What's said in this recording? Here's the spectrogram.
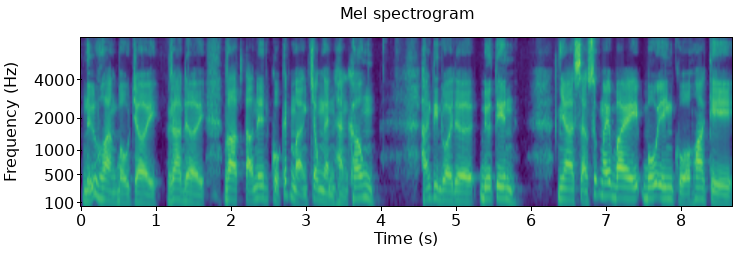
nữ hoàng bầu trời ra đời và tạo nên cuộc cách mạng trong ngành hàng không. Hãng tin Reuters đưa tin Nhà sản xuất máy bay Boeing của Hoa Kỳ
